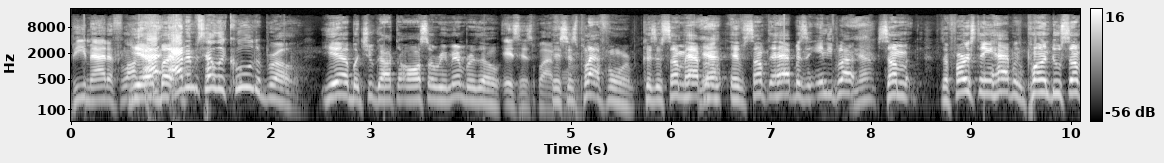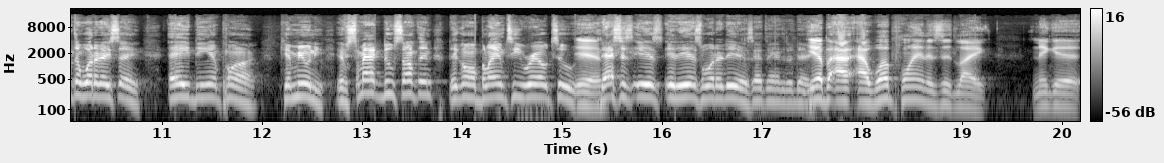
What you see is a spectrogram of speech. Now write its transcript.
be mad at Flakko. Yeah, A- but- Adam's hella cool to bro. Yeah, but you got to also remember though, It's his platform. It's his platform. Because if something happens, Yeah. if something happens in any platform, Yeah. some the first thing happens, pun do something. What do they say? AD and pun community. If Smack do something, they're gonna blame T Rail too. Yeah. that's just is it is what it is at the end of the day. Yeah, but at, at what point is it like, nigga,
